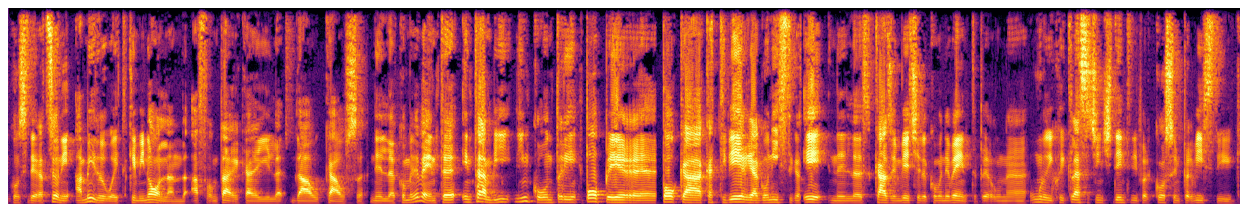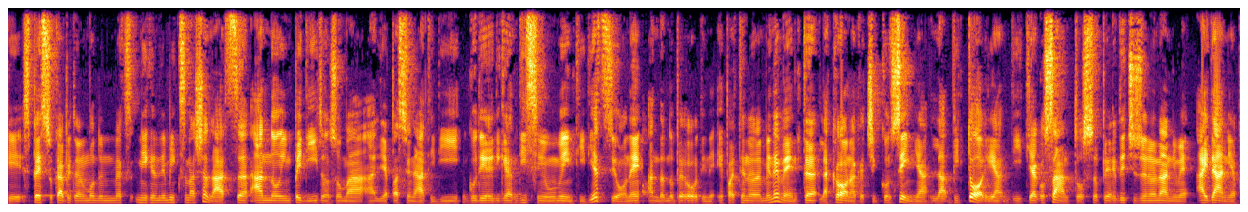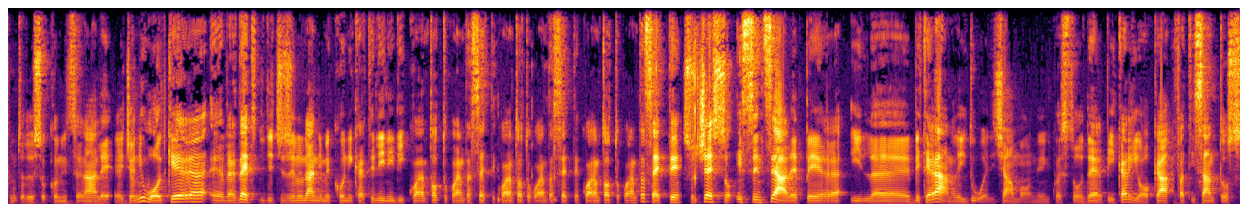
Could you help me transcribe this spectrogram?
considerazioni a middleweight Kevin Holland affrontare Kyle Daukaus nel common event, entrambi gli incontri un po' per eh, poca cattiveria agonistica e nel caso invece del common event per un, uno di quei classici incidenti di percorso imprevisti che spesso capitano nel mondo del mix, del mix martial arts hanno impedito insomma agli appassionati di godere di grandissimi momenti di azione andando per ordine e partendo dal main event la cronaca ci consegna la vittoria di Thiago Santos per decisione unanime ai danni appunto del suo condizionale eh, Johnny Walker eh, verdetto di decisione unanime con i cartellini di 48-47, 48-47, 48-47, successo essenziale per il eh, veterano dei due, diciamo, in questo derby carioca. Infatti Santos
